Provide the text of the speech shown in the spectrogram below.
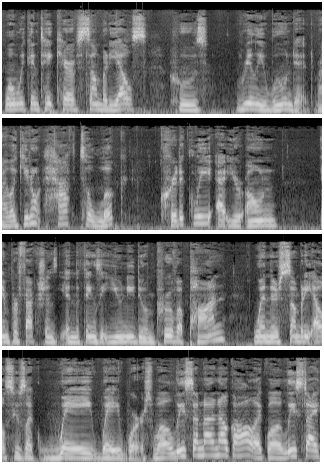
when we can take care of somebody else who's really wounded, right? Like you don't have to look critically at your own imperfections and the things that you need to improve upon when there's somebody else who's like way, way worse. Well, at least I'm not an alcoholic. Well, at least I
